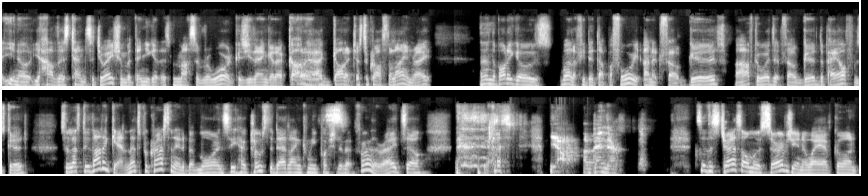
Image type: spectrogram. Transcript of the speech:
you know you have this tense situation but then you get this massive reward because you then get a god i got it just across the line right and then the body goes, well, if you did that before and it felt good, afterwards it felt good, the payoff was good. So let's do that again. Let's procrastinate a bit more and see how close the deadline can we push it a bit further, right? So yes. yeah, I've been there. So the stress almost serves you in a way of going,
